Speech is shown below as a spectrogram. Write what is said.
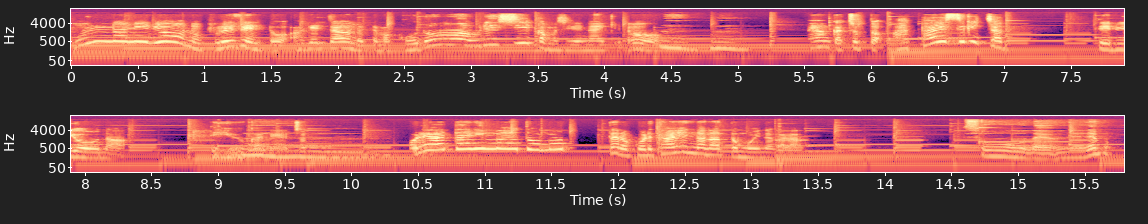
こんなに量のプレゼントあげちゃうのって、まあ、子供は嬉しいかもしれないけど、うんうん、なんかちょっと与えすぎちゃってるようなっていうかね、ちょっとこれ当たり前と思ったらこれ大変だなと思いながら。そうだよねでも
